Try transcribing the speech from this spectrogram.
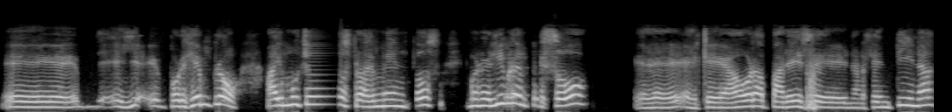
eh, por ejemplo, hay muchos fragmentos. Bueno, el libro empezó, el que ahora aparece en Argentina,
